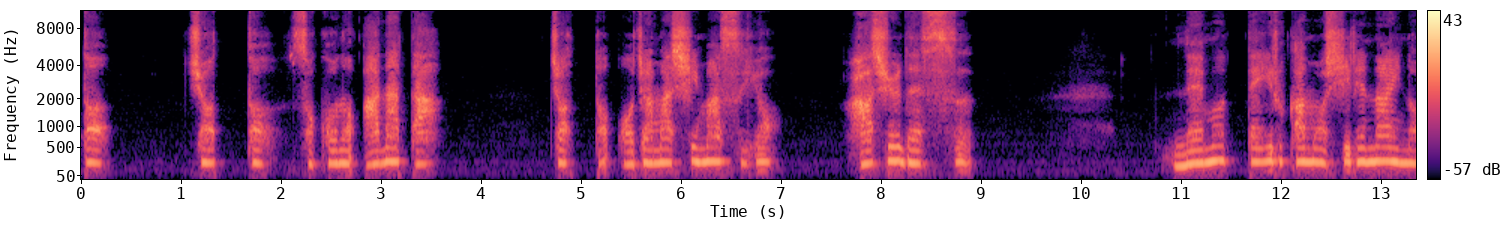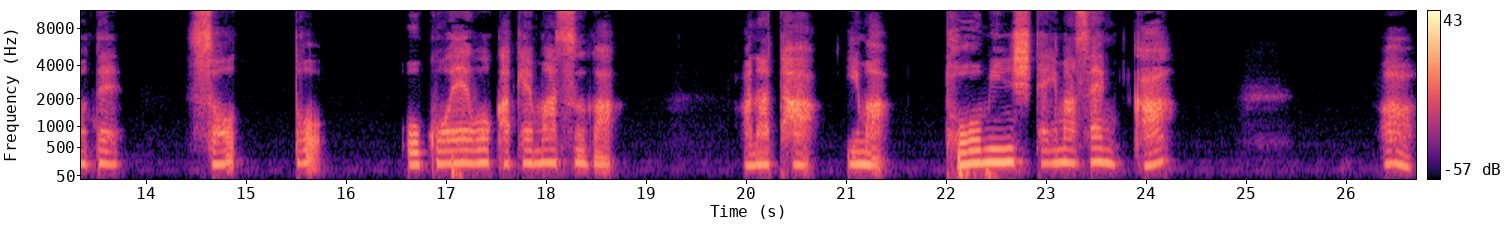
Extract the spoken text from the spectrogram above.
と、ちょっと、そこのあなた。ちょっとお邪魔しますよ。ハシュです。眠っているかもしれないので、そっとお声をかけますが、あなた、今、冬眠していませんか？あ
